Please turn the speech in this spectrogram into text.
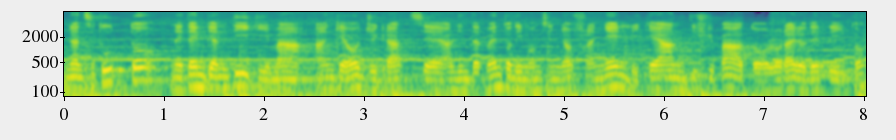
Innanzitutto, nei tempi antichi, ma anche oggi grazie all'intervento di Monsignor Fragnelli che ha anticipato l'orario del rito,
